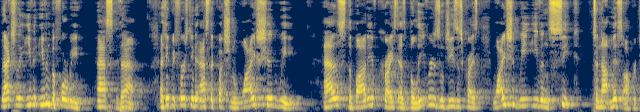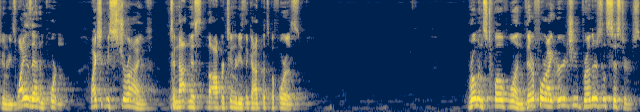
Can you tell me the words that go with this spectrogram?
But actually, even, even before we ask that, I think we first need to ask the question, why should we as the body of Christ, as believers in Jesus Christ, why should we even seek to not miss opportunities. Why is that important? Why should we strive to not miss the opportunities that God puts before us? Romans 12:1 Therefore I urge you brothers and sisters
